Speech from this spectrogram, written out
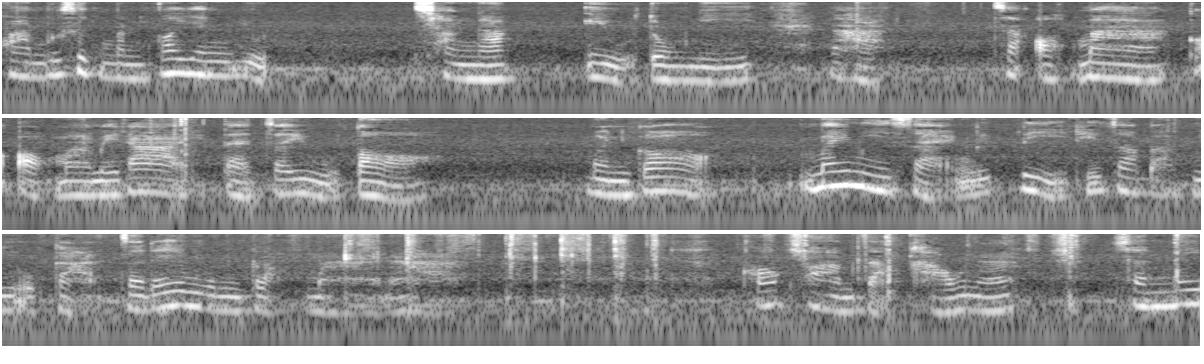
ความรู้สึกมันก็ยังหยุดชะงงักอยู่ตรงนี้นะคะ จะออกมาก็ออกมาไม่ได้ แต่จะอยู่ต่อ มันก็ไม่มีแสงลิบหลี่ที่จะแบบมีโอกาสจะได้วนกลับมานะคะ ข้อความจากเขานะ ฉันไม่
